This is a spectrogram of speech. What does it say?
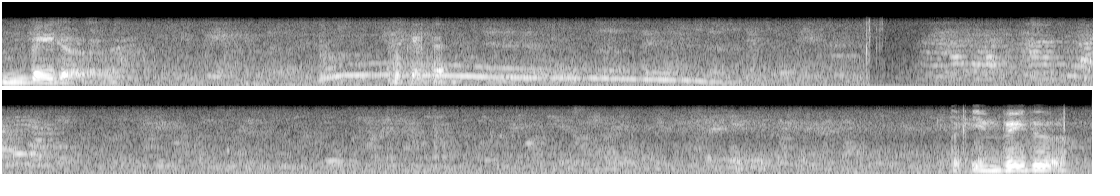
Invader. Look at that. The Invader.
